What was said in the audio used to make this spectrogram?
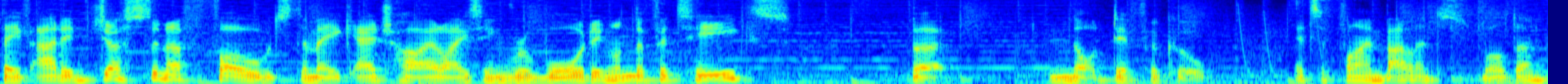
They've added just enough folds to make edge highlighting rewarding on the fatigues, but not difficult. It's a fine balance, well done.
